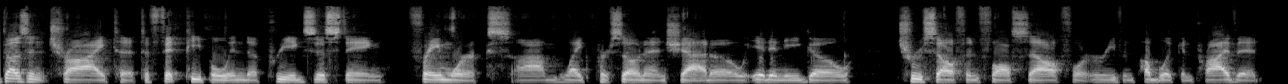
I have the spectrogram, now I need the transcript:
doesn't try to to fit people into pre-existing frameworks um, like persona and shadow, id and ego true self and false self, or, or even public and private.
